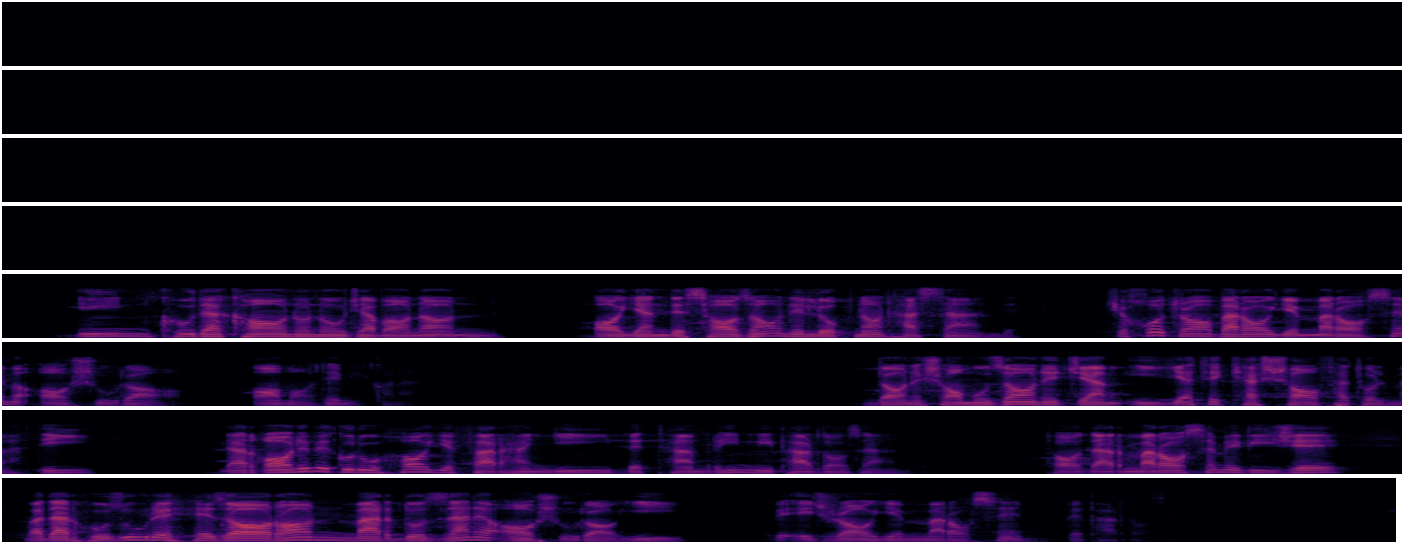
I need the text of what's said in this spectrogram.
این کودکان و نوجوانان آینده سازان لبنان هستند که خود را برای مراسم آشورا آماده می کنند. دانش آموزان جمعیت کشافت المهدی در قالب گروه های فرهنگی به تمرین می پردازند تا در مراسم ویژه و در حضور هزاران مرد و زن آشورایی به اجرای مراسم بپردازند.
